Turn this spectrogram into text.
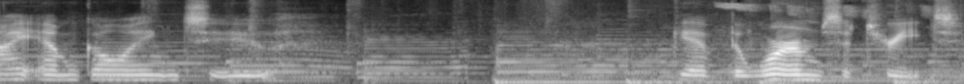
I am going to give the worms a treat.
